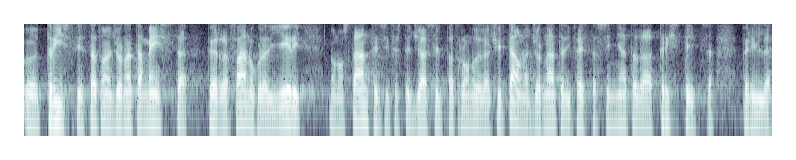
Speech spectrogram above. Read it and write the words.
eh, tristi. È stata una giornata mesta per Fano, quella di ieri, nonostante si festeggiasse il patrono della città, una giornata di festa segnata dalla tristezza per il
